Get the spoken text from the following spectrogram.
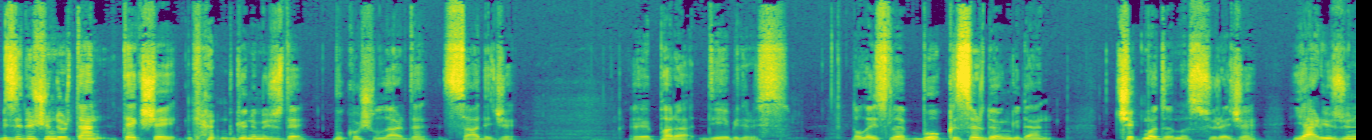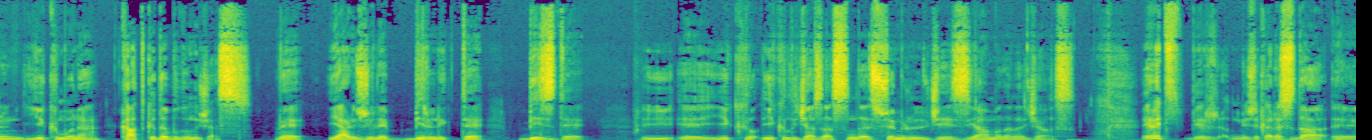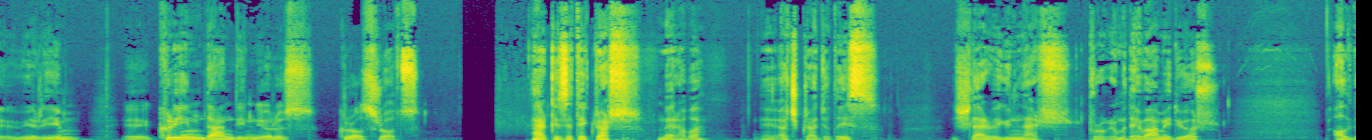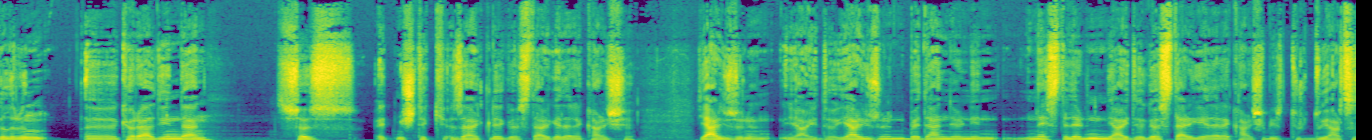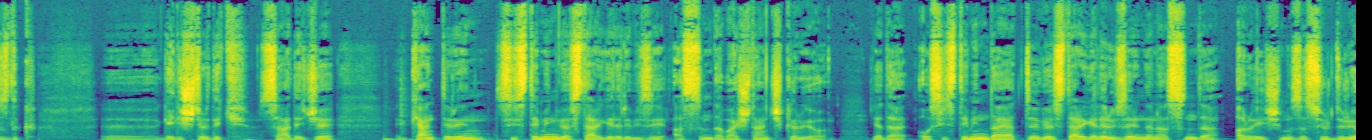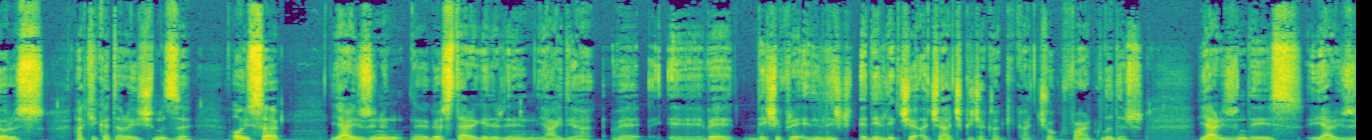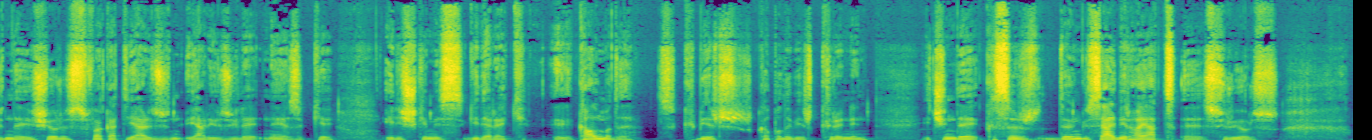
Bizi düşündürten tek şey günümüzde bu koşullarda sadece e, para diyebiliriz. Dolayısıyla bu kısır döngüden çıkmadığımız sürece yeryüzünün yıkımına katkıda bulunacağız. Ve yeryüzüyle birlikte biz de e, yıkıl, yıkılacağız aslında, sömürüleceğiz, yağmalanacağız. Evet bir müzik arası daha e, vereyim. E, Cream'den dinliyoruz. Crossroads. Herkese tekrar merhaba. E, Açık Radyo'dayız. İşler ve Günler programı devam ediyor. Algıların e, köreldiğinden söz etmiştik. Özellikle göstergelere karşı yeryüzünün yaydığı, yeryüzünün bedenlerinin, nesnelerinin yaydığı göstergelere karşı bir tür duyarsızlık e, geliştirdik. Sadece kentlerin, sistemin göstergeleri bizi aslında baştan çıkarıyor. Ya da o sistemin dayattığı göstergeler üzerinden aslında arayışımızı sürdürüyoruz. Hakikat arayışımızı. Oysa yeryüzünün e, göstergelerinin yaydığı ve e, ve deşifre edildik, edildikçe açığa çıkacak hakikat çok farklıdır. Yeryüzündeyiz, yeryüzünde yaşıyoruz fakat yeryüzün, yeryüzüyle ne yazık ki ilişkimiz giderek e, kalmadı. Bir kapalı bir kürenin içinde kısır döngüsel bir hayat e, sürüyoruz.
